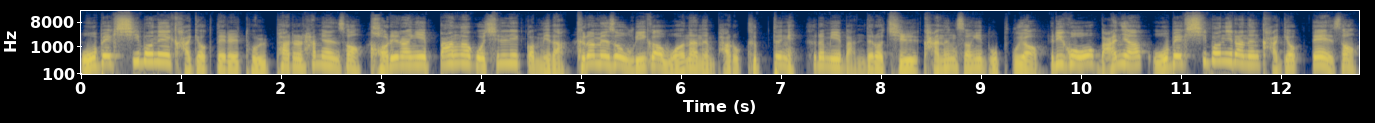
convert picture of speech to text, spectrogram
510원의 가격대를 돌파를 하면서 거래량이 빵하고 실릴 겁니다. 그러면서 우리가 원하는 바로 급등의 흐름이 만들어질 가능성이 높고요. 그리고 만약 510원이라는 가격대에서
